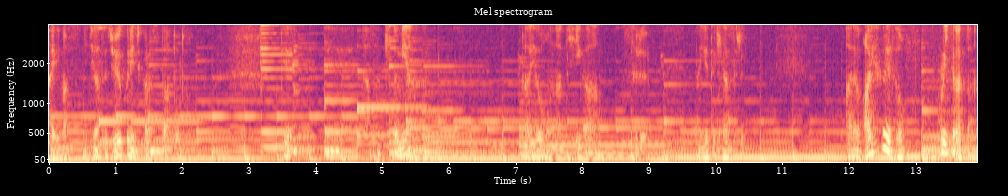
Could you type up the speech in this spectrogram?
入ります。1月19日からスタートと。で、えー、佐々木と宮野だような気がする。言った気がする。あでもありふれたと。これ言いたかったな。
